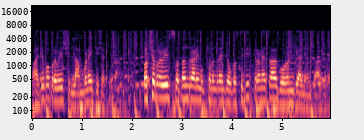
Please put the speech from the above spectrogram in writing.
भाजप प्रवेश लांबण्याची शक्यता. पक्षप्रवेश स्वतंत्र आणि मुख्यमंत्र्यांच्या उपस्थितीत करण्याचा गोरंट्याल यांचा आग्रह.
